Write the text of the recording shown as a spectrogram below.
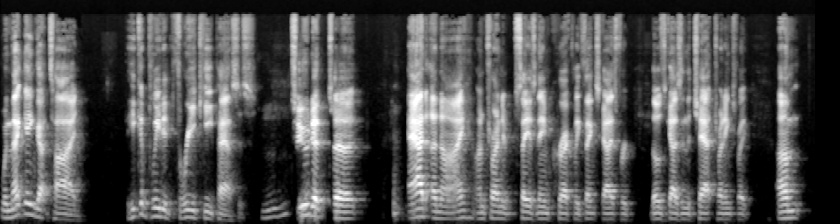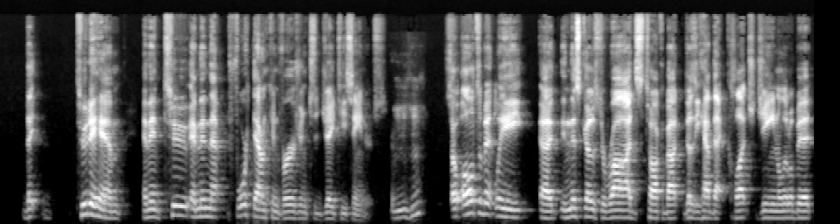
when that game got tied, he completed three key passes, mm-hmm. two to, to Adonai. I'm trying to say his name correctly. Thanks, guys, for those guys in the chat trying to explain. Um, they, two to him, and then two, and then that fourth down conversion to JT Sanders. Mm-hmm. So ultimately, uh, and this goes to Rod's talk about does he have that clutch gene a little bit?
